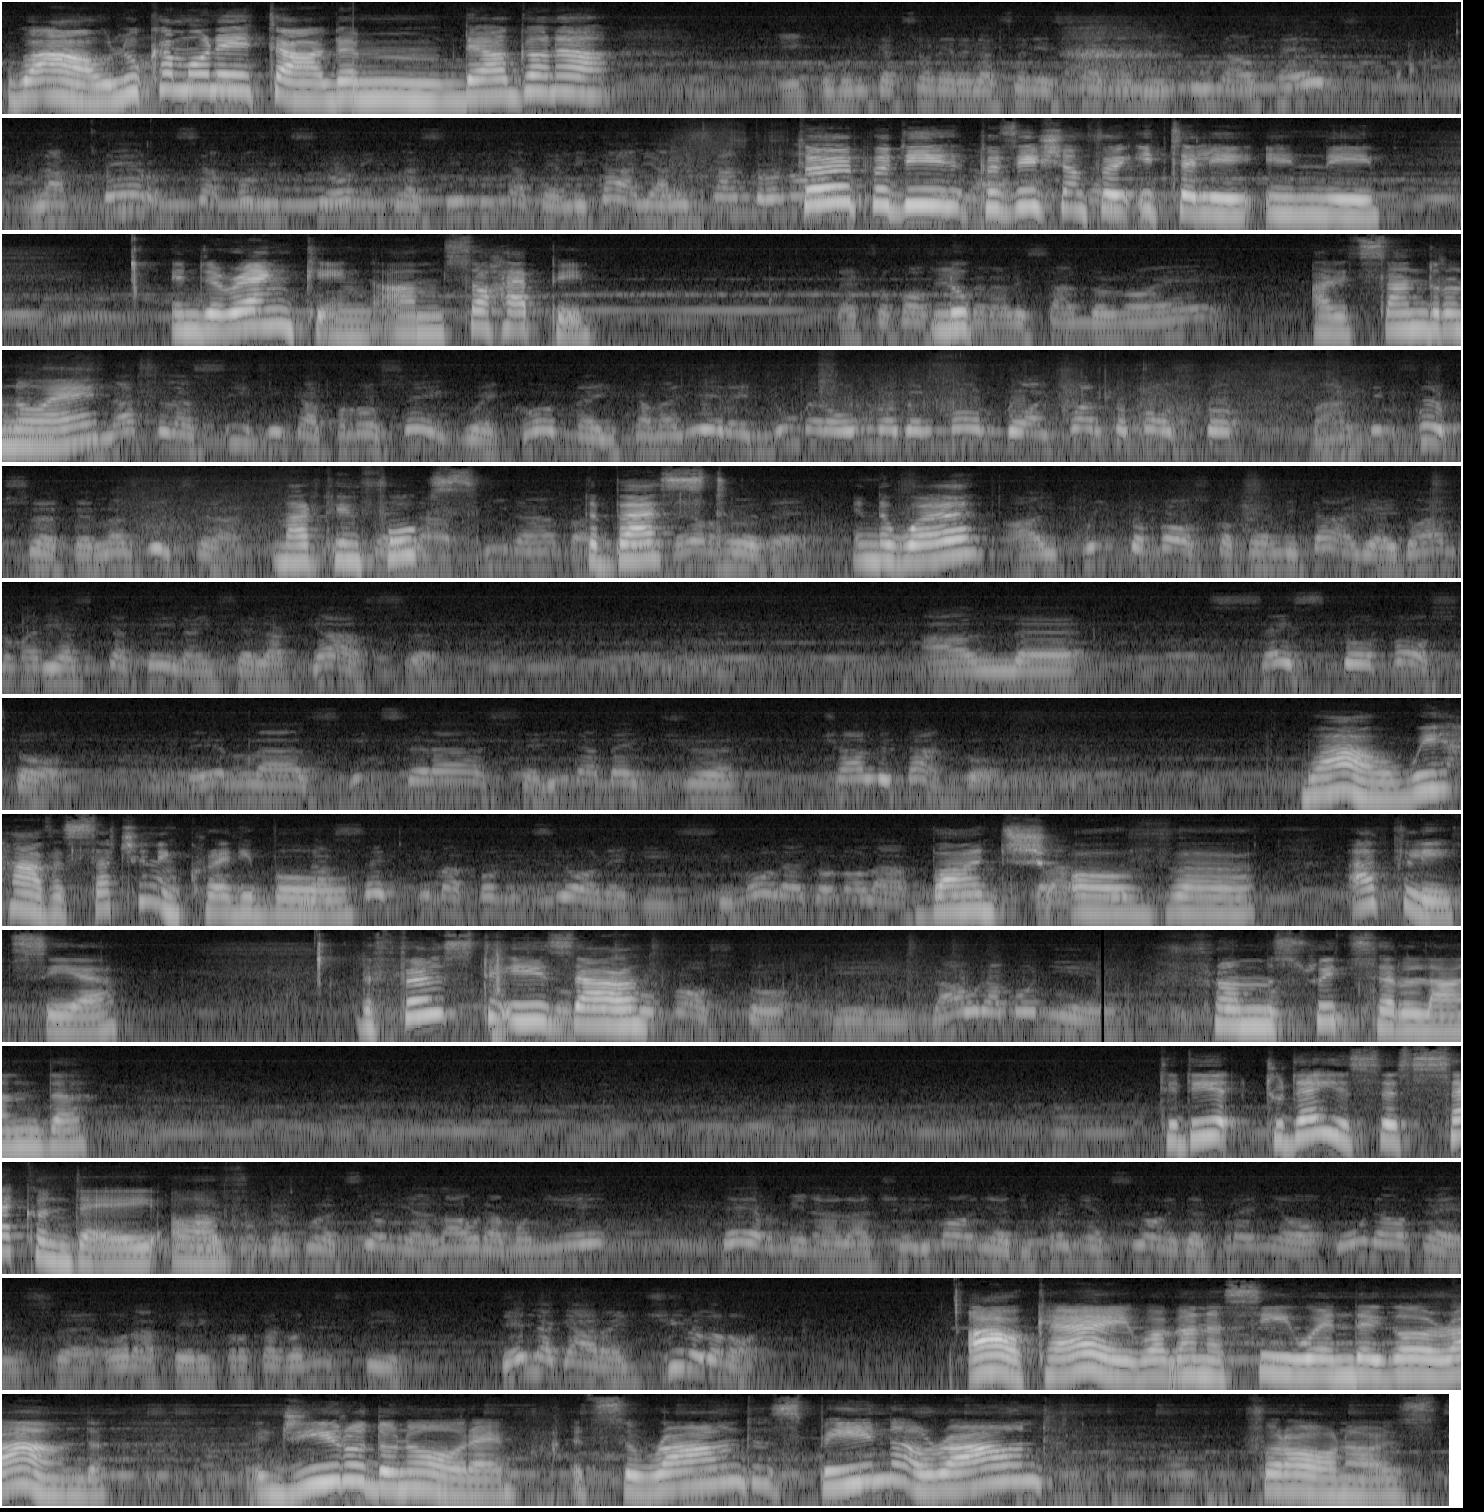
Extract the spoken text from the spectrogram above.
Wow, Luca Moneta, the, mm, they are gonna e comunicazione e relazioni esterne di Una Hotels. La terza posizione in classifica per l'Italia, Alessandro Noè. third position for Italy in the in the ranking. I'm so happy. Terzo posto Lu- per Alessandro Noè. Alessandro Noè. La classifica prosegue con il cavaliere numero uno del mondo al quarto posto, Martin Fuchs per la Svizzera. Martin Fuchs, the best in the world. Al quinto posto per l'Italia, Edoardo Maria Scatena in sella gas. Al sesto posto per la Svizzera, Selina Becc, Charlie Tango. Wow, we have such an incredible settima posizione di Simona Donolato. bunch of uh, athletes here. The first is uh, Primo posto di Laura Monnier. from Switzerland. Today, today is the second day of Termina la cerimonia di premiazione del premio Una Hotels. Ora per i protagonisti della gara, il Giro d'Onore. Ah, okay, we're gonna see when they go around. Giro d'onore. It's round spin around for honors.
